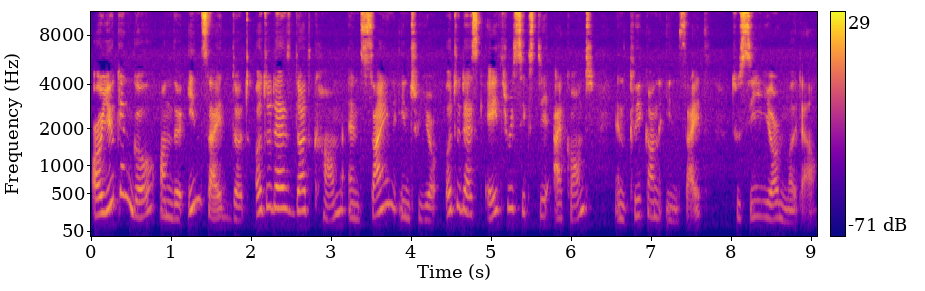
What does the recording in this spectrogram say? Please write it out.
Or you can go on the insight.autodesk.com and sign into your Autodesk A360 account and click on Insight to see your model.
